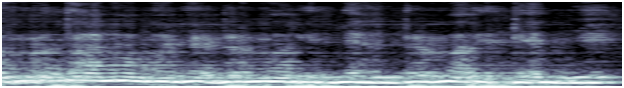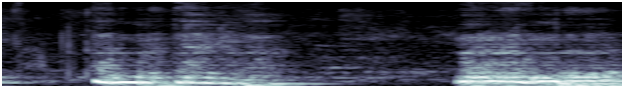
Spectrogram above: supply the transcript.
अमृतानं म्हणजे ब्रह्मविद्या ब्रह्मविद्या म्हणजे अमृतानुभव म्हणून अमृत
